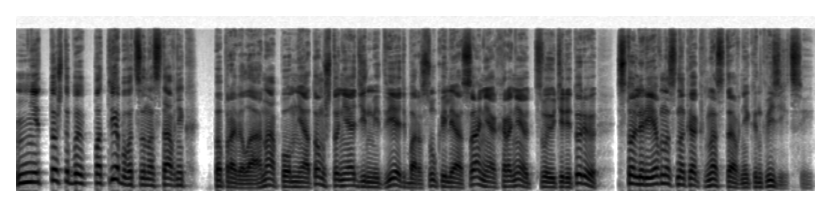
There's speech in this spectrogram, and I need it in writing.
«Не то чтобы потребоваться, наставник», — поправила она, помня о том, что ни один медведь, барсук или оса не охраняют свою территорию столь ревностно, как наставник Инквизиции.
